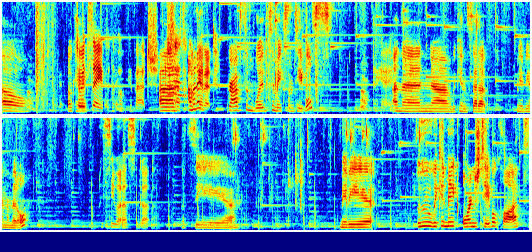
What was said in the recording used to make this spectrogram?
Oh. Okay. So it's safe in the pumpkin patch. Um, to I'm gonna- get it. grab some wood to make some tables, Okay. and then uh, we can set up maybe in the middle. Let's see what else I got. Let's see. Maybe. Ooh, we can make orange tablecloths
